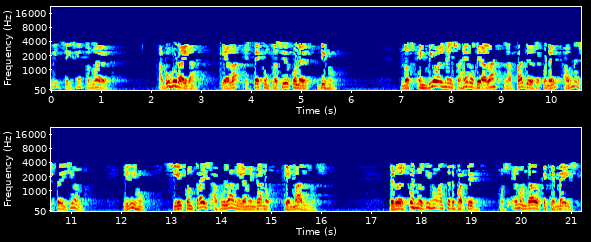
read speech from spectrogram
1609. Abu Huraira, que Alá esté complacido con él, dijo, nos envió el mensajero de Alá, la paz de Dios con él, a una expedición, y dijo, si encontráis a fulano y a mengano, quemadlos. Pero después nos dijo antes de partir, os he mandado que queméis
